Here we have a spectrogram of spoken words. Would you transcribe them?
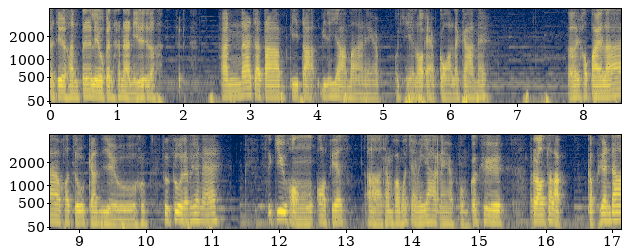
จะเจอฮันเตอร์เร็วกันขนาดนี้เลยเหรอ ฮันน่าจะตามกีตะวิทยามานะครับ โอเค เราแอบก่อนละกันนะ เอ้ย เข้าไปแล้วเขาจูกันอยู่ สู้ๆนะเพื่อนนะ สกิลของ Orpheus อ่าทำความเข้าใจไม่ยากนะครับผมก็คือเราสลับกับเพื่อนได้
